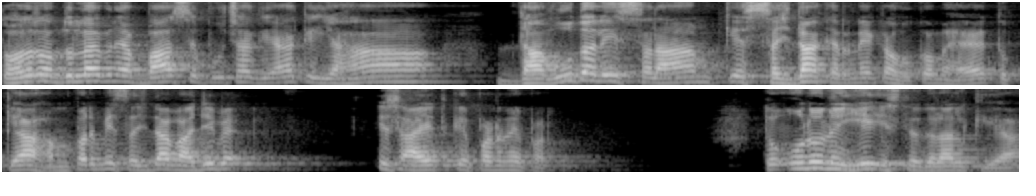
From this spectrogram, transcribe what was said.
تو حضرت عبداللہ بن عباس سے پوچھا گیا کہ یہاں داود علیہ السلام کے سجدہ کرنے کا حکم ہے تو کیا ہم پر بھی سجدہ واجب ہے اس آیت کے پڑھنے پر؟ تو انہوں نے یہ استدلال کیا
